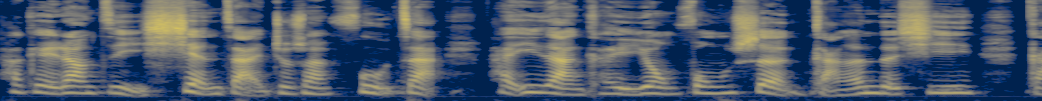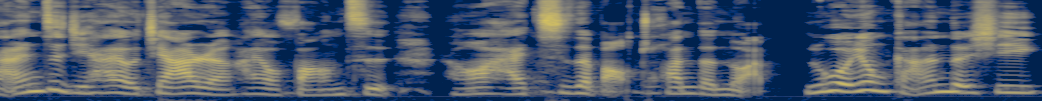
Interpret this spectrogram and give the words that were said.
他可以让自己现在就算负债，他依然可以用丰盛、感恩的心，感恩自己还有家人，还有房子，然后还吃得饱、穿得暖。如果用感恩的心，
